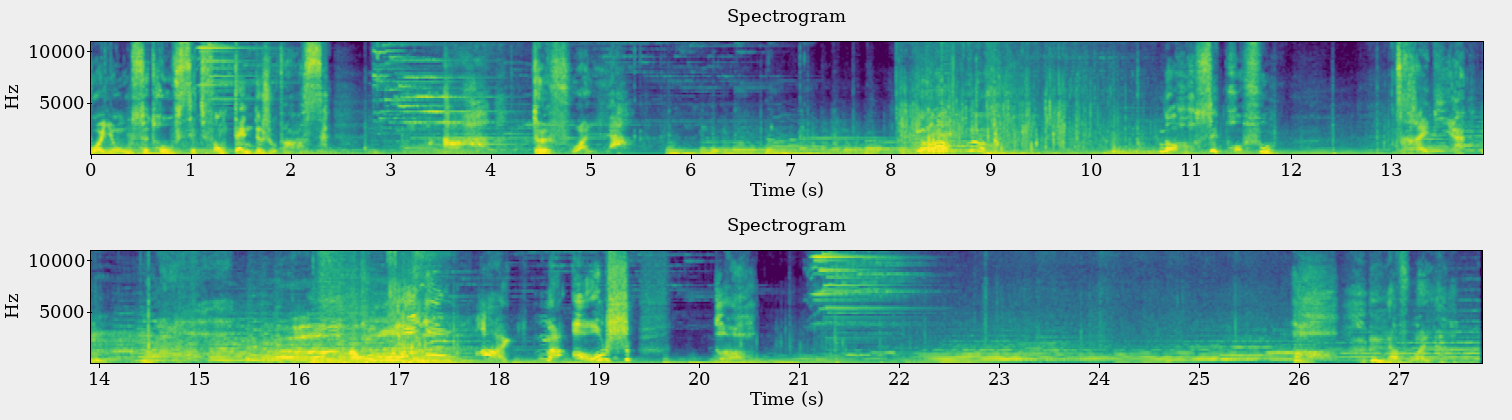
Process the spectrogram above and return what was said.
Voyons où se trouve cette fontaine de jouvence. Ah, te voilà. Oh, oh. c'est profond. Très bien. Aïe, ma hanche oh. oh, la voilà.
